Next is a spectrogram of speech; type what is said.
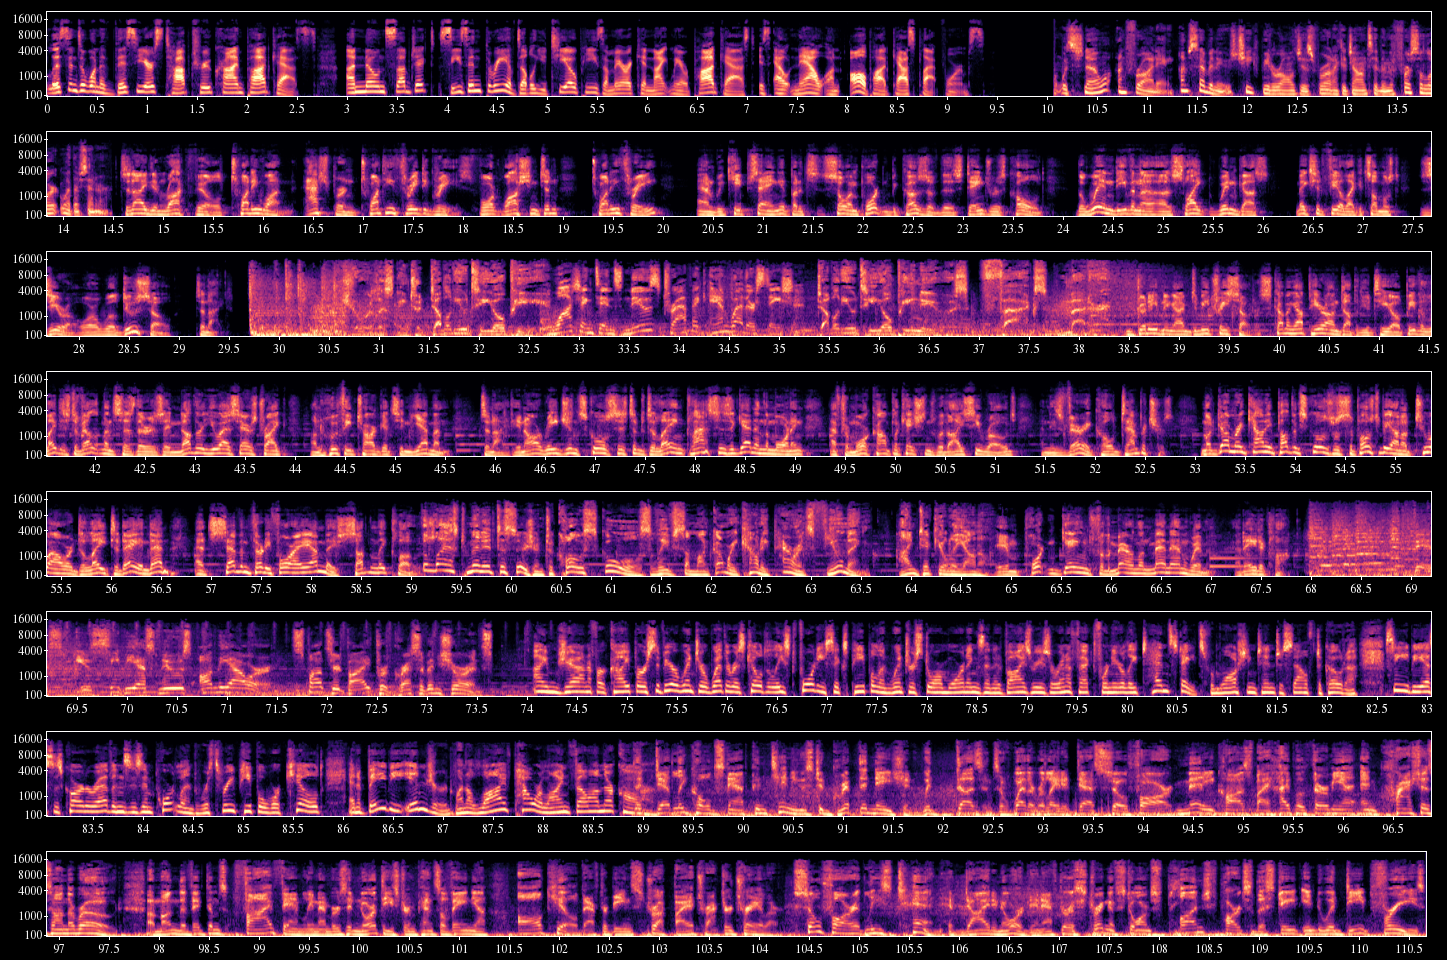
Listen to one of this year's top true crime podcasts. Unknown Subject, Season 3 of WTOP's American Nightmare podcast is out now on all podcast platforms. With snow on Friday. I'm 7 News Chief Meteorologist Veronica Johnson in the First Alert Weather Center. Tonight in Rockville, 21. Ashburn, 23 degrees. Fort Washington, 23. And we keep saying it, but it's so important because of this dangerous cold. The wind, even a, a slight wind gust, makes it feel like it's almost zero or will do so tonight. You're listening to WTOP, Washington's news, traffic, and weather station. WTOP News. Facts matter. Good evening. I'm Dimitri Sotis. Coming up here on WTOP, the latest development says there is another U.S. airstrike on Houthi targets in Yemen. Tonight, in our region, school systems delaying classes again in the morning after more complications with icy roads and these very cold temperatures. Montgomery County Public Schools was supposed to be on a two-hour delay today, and then at 7:34 a.m. they suddenly closed. The last-minute decision to close schools leaves some Montgomery County parents fuming. I'm Dick Uliano. Important games for the Maryland men and women at 8 o'clock. This is CBS News on the Hour, sponsored by Progressive Insurance. I'm Jennifer Keiper. Severe winter weather has killed at least 46 people, and winter storm warnings and advisories are in effect for nearly 10 states from Washington to South Dakota. CBS's Carter Evans is in Portland, where three people were killed and a baby injured when a live power line fell on their car. The deadly cold snap continues to grip the nation with dozens of weather related deaths so far, many caused by hypothermia and crashes on the road. Among the victims, five family members in northeastern Pennsylvania, all killed after being struck by a tractor trailer trailer. So far, at least 10 have died in Oregon after a string of storms plunged parts of the state into a deep freeze.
